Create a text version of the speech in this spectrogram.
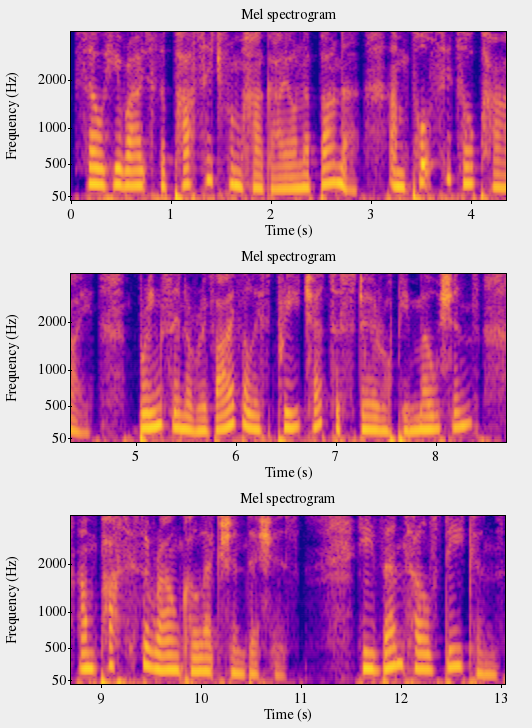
So he writes the passage from Haggai on a banner and puts it up high, brings in a revivalist preacher to stir up emotions, and passes around collection dishes. He then tells deacons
